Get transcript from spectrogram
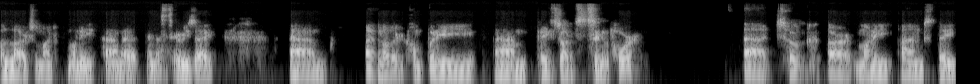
a large amount of money and a, in a Series A. Um, another company um, based out of Singapore uh, took our money and they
